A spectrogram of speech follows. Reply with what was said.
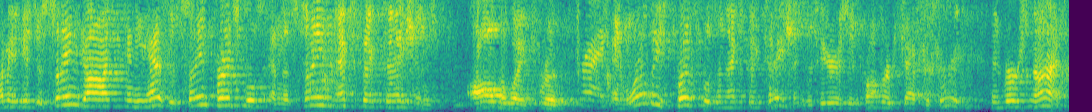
I mean, it's the same God, and he has the same principles and the same expectations all the way through. Right. And one of these principles and expectations is here is in Proverbs chapter 3, in verse 9.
